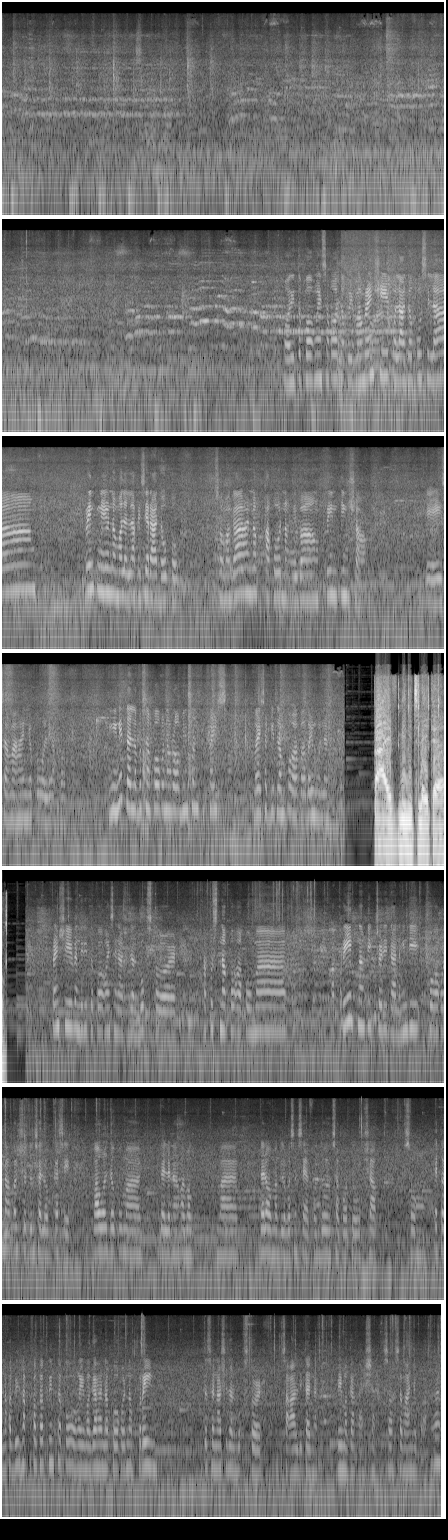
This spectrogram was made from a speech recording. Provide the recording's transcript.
Oh, ito po ngayon sa Kodak po yung friendship. Wala daw po silang print ngayon na malalaki. Sira daw po. So, maghahanap ako ng ibang printing shop. Okay, samahan niyo po uli ako. Ang lalabas na po ako ng Robinson. Guys, bye, saglit lang po ha. Babay muna. Five minutes later. Friendship, nandito po ako sa National Bookstore. Tapos na po ako mag print ng picture ni Dana. Hindi po ako nakapag-shoot dun sa loob kasi bawal daw po magdala ng mag, magdala o maglabas ng cellphone doon sa Photoshop. So, eto, nakapag-print na po. Ngayon, maghahanap po ako ng frame dito sa National Bookstore sa Kalitan na may magkakasya. So, samahan niyo po ako. Ha?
